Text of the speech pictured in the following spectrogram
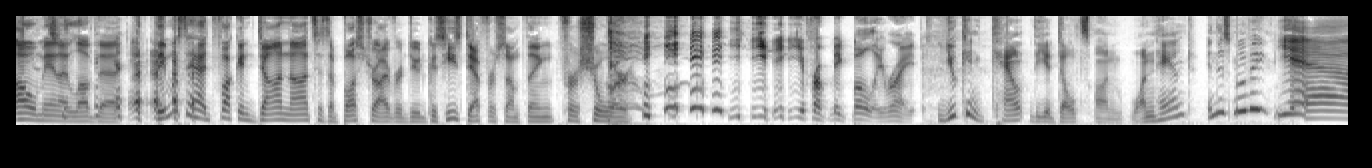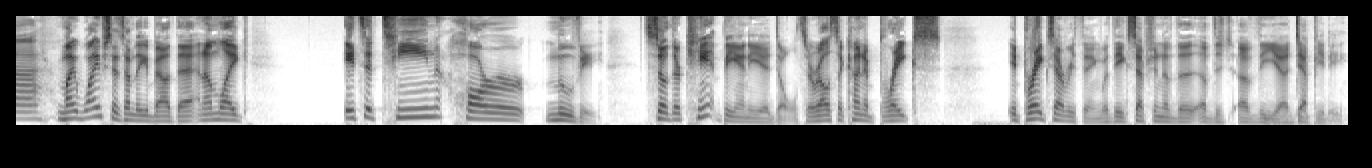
Oh man, I love that. they must have had fucking Don Knotts as a bus driver, dude, because he's deaf or something for sure. You're from Big Bully, right? you can count the adults on one hand in this movie. Yeah. My wife said something about that, and I'm like, it's a teen horror movie, so there can't be any adults, or else it kind of breaks. It breaks everything, with the exception of the of the of the uh, deputy.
